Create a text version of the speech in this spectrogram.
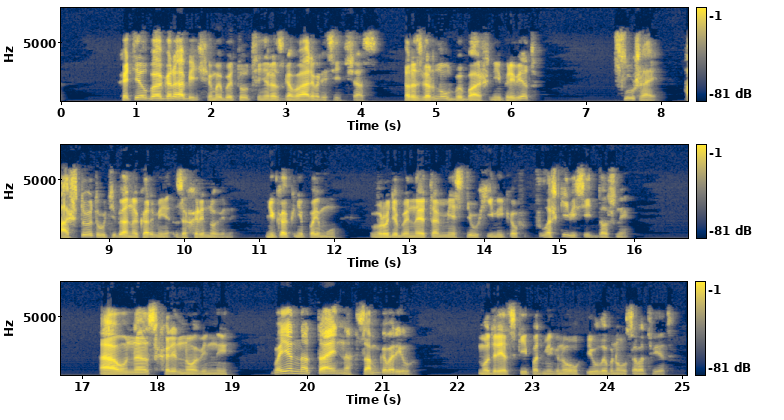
Хотел бы ограбить, мы бы тут не разговаривали сейчас. Развернул бы башни и привет. Слушай, а что это у тебя на корме за хреновины? Никак не пойму. Вроде бы на этом месте у химиков флажки висеть должны. А у нас хреновины. Военная тайна, сам говорил. Мудрецкий подмигнул и улыбнулся в ответ. —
